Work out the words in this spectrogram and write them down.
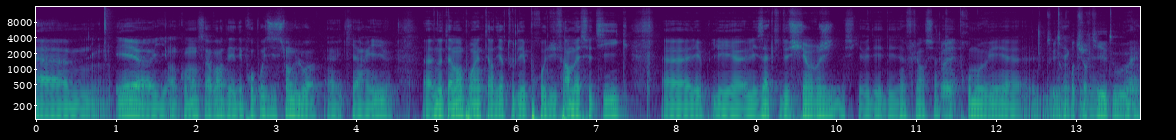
Euh, et euh, on commence à avoir des, des propositions de loi euh, qui arrivent, notamment pour interdire tous les produits pharmaceutiques, les, les, les actes de chirurgie, parce qu'il y avait des, des influenceurs Ouais. qui promouvaient Tous les en Turquie de- et tout, Ouais.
